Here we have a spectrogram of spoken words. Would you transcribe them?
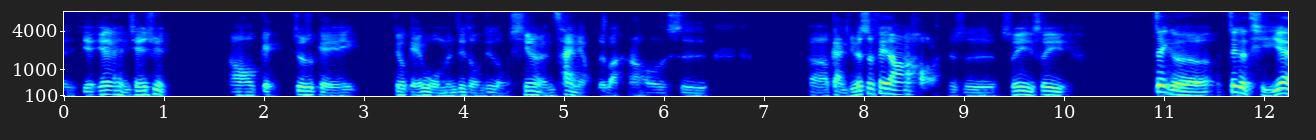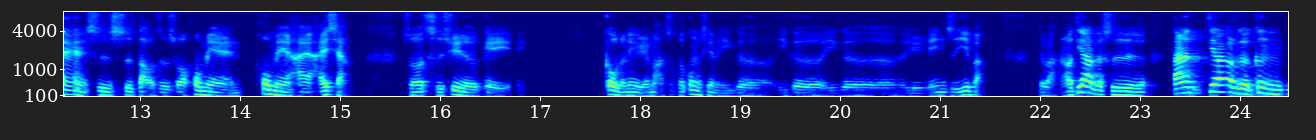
很也也很谦逊，然后给就是给就给我们这种这种新人菜鸟对吧？然后是呃感觉是非常好了，就是所以所以这个这个体验是是导致说后面后面还还想说持续的给 Go 的那个源码做贡献的一个一个一个原因之一吧，对吧？然后第二个是，当然第二个更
